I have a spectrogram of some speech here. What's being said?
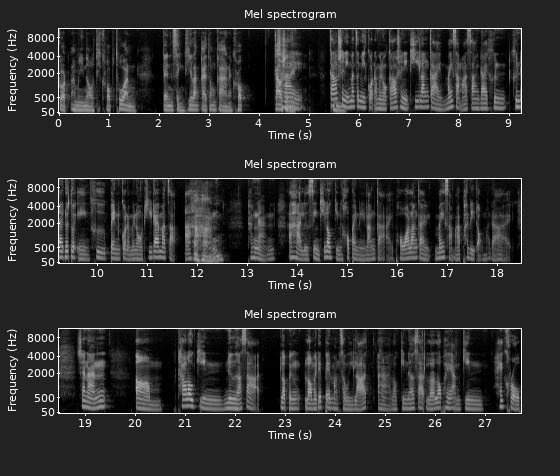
กรดอะมิโนที่ครบถ้วน เป็นสิ่งที่ร่างกายต้องการนะครบ 9 ชนิด ใเก้าชนิดมันจะมีกรดอะมิโนเก้าชนิดที่ร่างกายไม่สามารถสร้างได้ขึ้นขึ้นได้ด้วยตัวเอง คือเป็นกรดอะมิโนที่ได้มาจากอาหาอาหารรทั้งนั้นอาหารหรือสิ่งที่เรากินเข้าไปในร่างกาย เพราะว่าร่างกายไม่สามารถผลิตออกมาได้ ฉะนั้นอืมถ้าเรากินเนื้อสัตว์เราเป็นเราไม่ได้เป็นมังสวิรัตอ่าเรากินเนื้อสัตว์แล้วเราพยายามกินให้ครบ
